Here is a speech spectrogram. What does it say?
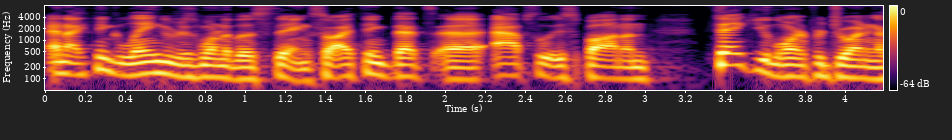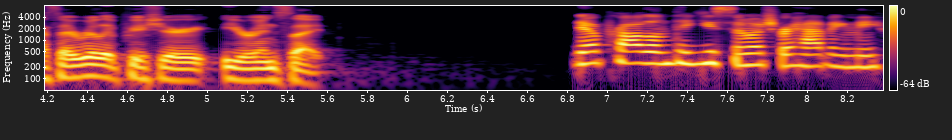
And I think language is one of those things. So I think that's uh, absolutely spot on. Thank you, Lauren, for joining us. I really appreciate your insight. No problem. Thank you so much for having me.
